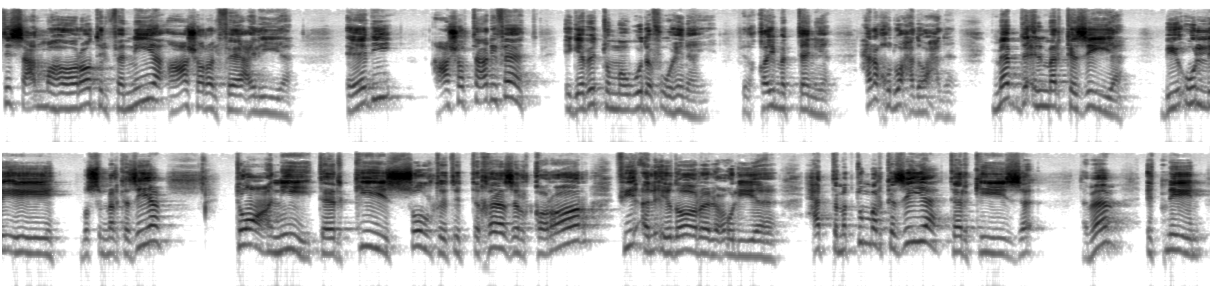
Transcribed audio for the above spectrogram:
تسعة المهارات الفنية عشرة الفاعلية. آدي عشر تعريفات. إجابتهم موجودة فوق هنا في القائمة الثانية هناخد واحدة واحدة. مبدأ المركزية بيقول لي إيه؟ بص المركزية تعني تركيز سلطة اتخاذ القرار في الإدارة العليا. حتى مكتوب مركزية تركيز. تمام؟ اتنين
